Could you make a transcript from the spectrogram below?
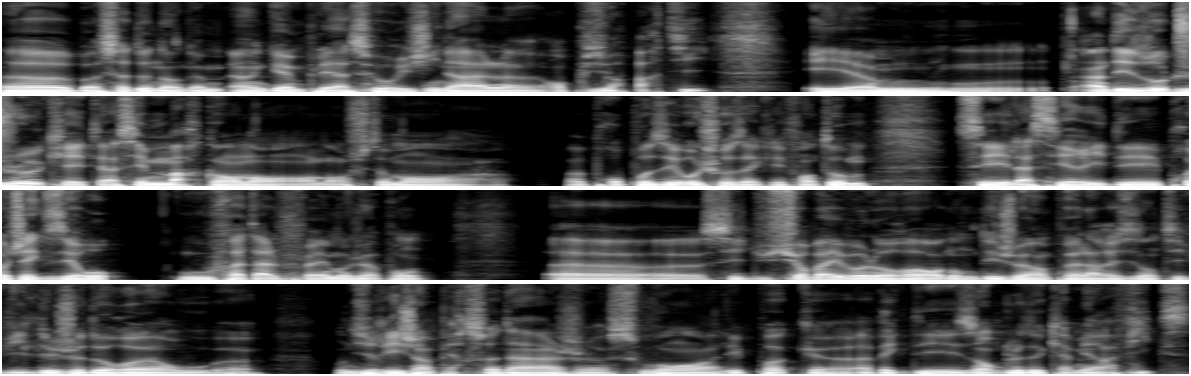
euh, bah, ça donne un, gam- un gameplay assez original en plusieurs parties. Et euh, un des autres jeux qui a été assez marquant dans, dans justement proposer autre chose avec les fantômes, c'est la série des Project Zero ou Fatal Frame au Japon. Euh, c'est du survival horror, donc des jeux un peu à la Resident Evil, des jeux d'horreur où euh, on dirige un personnage, euh, souvent à l'époque euh, avec des angles de caméra fixes.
